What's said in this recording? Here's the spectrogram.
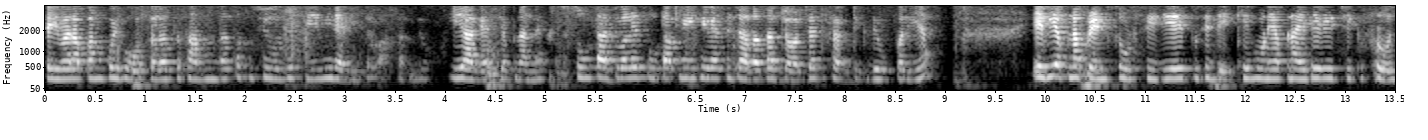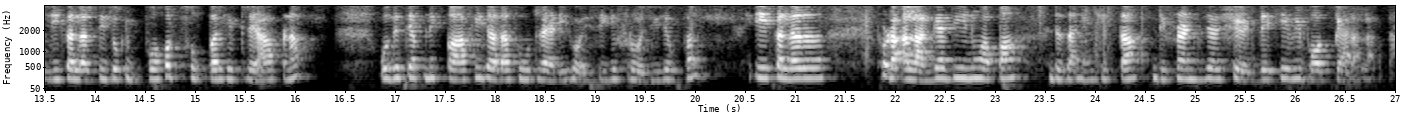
ਕਈ ਵਾਰ ਆਪਾਂ ਨੂੰ ਕੋਈ ਹੋਰ ਕਲਰ ਪਸੰਦ ਹੁੰਦਾ ਤਾਂ ਤੁਸੀਂ ਉਹਦੇ ਤੇ ਵੀ ਰੈਡੀ ਕਰਵਾ ਸਕਦੇ ਹੋ। ਇਹ ਆ ਗਿਆ ਜੀ ਆਪਣਾ ਨੈਕਸਟ ਸੂਟ। ਅੱਜ ਵਾਲੇ ਸੂਟ ਆਪਣੇ ਇਹ ਵੈਸੇ ਜ਼ਿਆਦਾਤਰ ਜਾਰਜਟ ਫੈਬਰਿਕ ਦੇ ਉੱਪਰ ਹੀ ਆ। ਇਹ ਵੀ ਆਪਣਾ ਪ੍ਰਿੰਟ ਸੂਟ ਸੀ ਜੀ, ਇਹ ਤੁਸੀਂ ਦੇਖੇ ਹੋਣੇ ਆਪਣਾ, ਇਹਦੇ ਵਿੱਚ ਇੱਕ ਫਰੋਜੀ ਕਲਰ ਸੀ ਜੋ ਕਿ ਬਹੁਤ ਸੁਪਰ ਹਿੱਟ ਰਿਹਾ ਆਪਣਾ। ਉਹਦੇ ਤੇ ਆਪਣੇ ਕਾਫੀ ਜ਼ਿਆਦਾ ਸੂਟ ਰੈਡੀ ਹੋਏ ਸੀਗੇ ਫਰੋਜੀ ਦੇ ਉੱਪਰ। ਇਹ ਕਲਰ ਥੋੜਾ ਅਲੱਗ ਹੈ ਜੀ, ਇਹਨੂੰ ਆਪਾਂ ਡਿਜ਼ਾਈਨ ਕੀਤਾ ਡਿਫਰੈਂਟ ਜਿਹਾ ਸ਼ੇਡ ਦੇ ਕੇ ਵੀ ਬਹੁਤ ਪਿਆਰਾ ਲੱਗਦਾ।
